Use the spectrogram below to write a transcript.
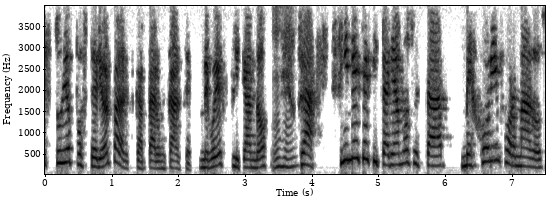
estudio posterior para descartar un cáncer. Me voy explicando. O sea, sí necesitaríamos estar mejor informados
